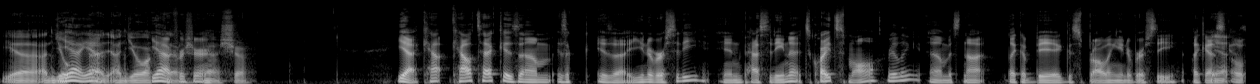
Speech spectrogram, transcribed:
yeah, and your Yeah, yeah. uh, and your work Yeah, there? for sure. Yeah, sure. Yeah, Cal- Caltech is um is a is a university in Pasadena. It's quite small, really. Um, it's not like a big sprawling university like as Yeah. oh,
